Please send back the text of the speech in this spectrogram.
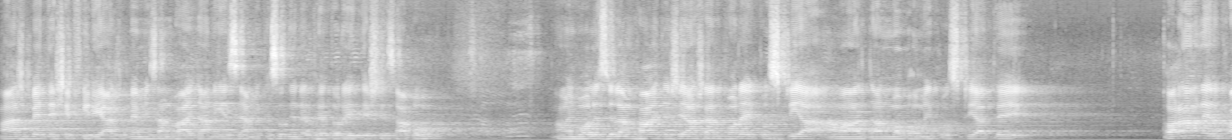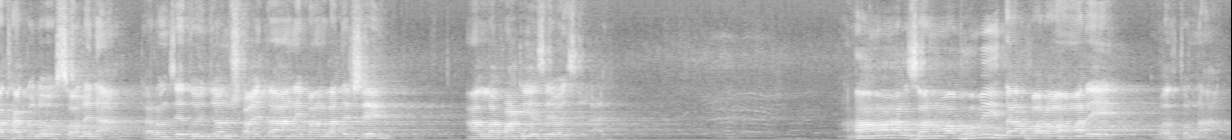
আসবে, দেশে ফিরে আসবে। মিশান ভাই জানিয়েছে, আমি কিছুদিনের ভেতরে এই দেশে যাব। আমি বলেছিলাম, ভাই, দেশে আসার পরে কুষ্টিয়া, আমার জন্মভূমি কুষ্টিয়াতে কোরআনের কথাগুলো চলে না। কারণ যে দুইজন শয়তান এই বাংলাদেশে আল্লাহ পাঠিয়েছে ওই জেলায়। আমার জন্মভূমি, তারপরও আমারে বলতো না।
